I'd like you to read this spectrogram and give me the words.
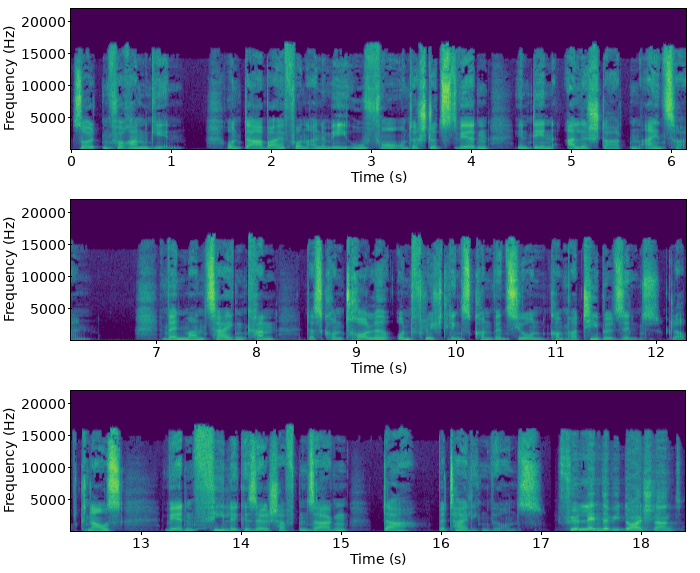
sollten vorangehen und dabei von einem EU-Fonds unterstützt werden, in den alle Staaten einzahlen. Wenn man zeigen kann, dass Kontrolle und Flüchtlingskonvention kompatibel sind, glaubt Knaus, werden viele Gesellschaften sagen, da beteiligen wir uns. Für Länder wie Deutschland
